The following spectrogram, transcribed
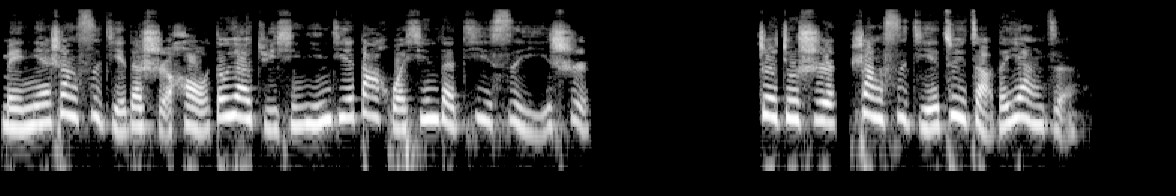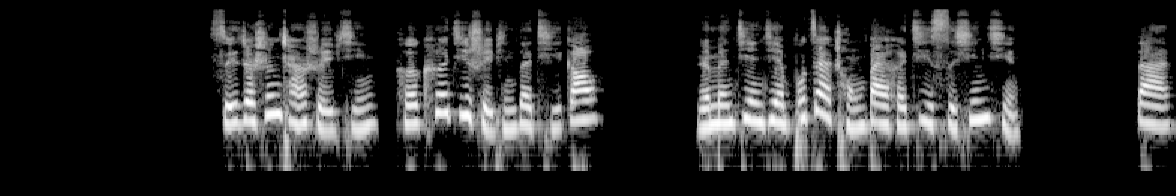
每年上巳节的时候，都要举行迎接大火星的祭祀仪式。这就是上巳节最早的样子。随着生产水平和科技水平的提高，人们渐渐不再崇拜和祭祀星星，但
